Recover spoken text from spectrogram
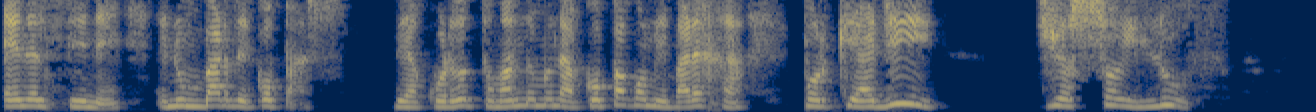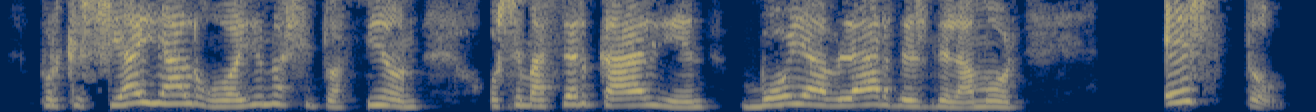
en el cine, en un bar de copas, ¿de acuerdo? Tomándome una copa con mi pareja, porque allí yo soy luz. Porque si hay algo, hay una situación, o se me acerca alguien, voy a hablar desde el amor. Esto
